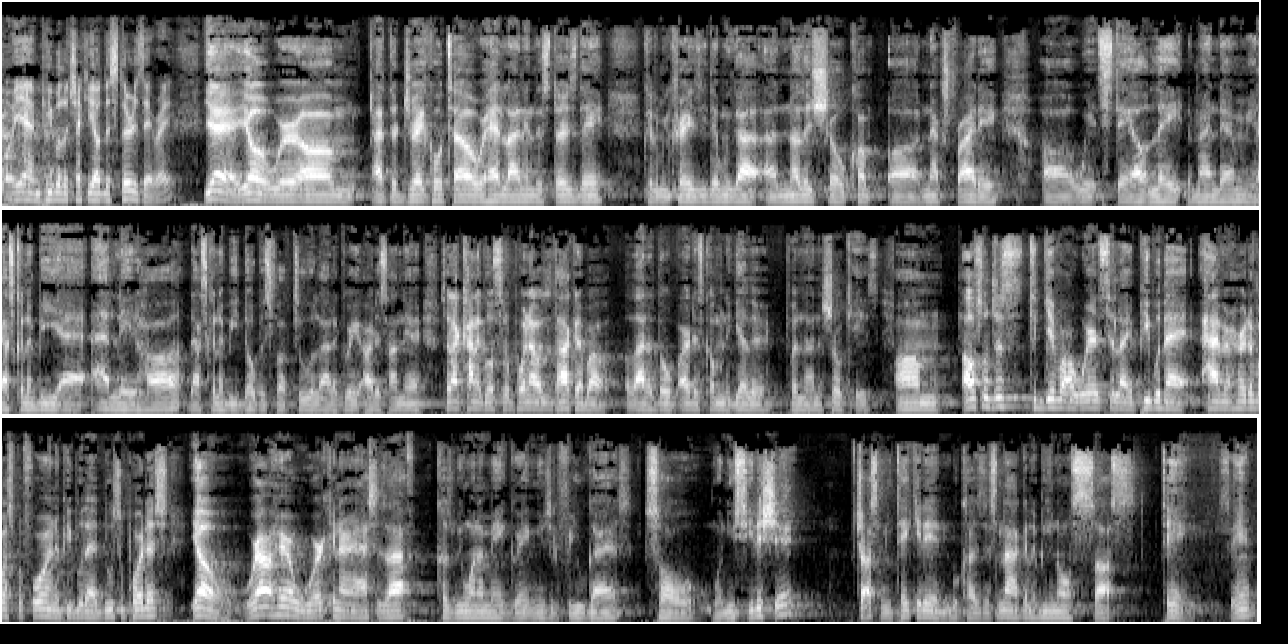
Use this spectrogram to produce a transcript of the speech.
oh yeah, and people to check you out this Thursday, right? Yeah, yo, we're um at the Drake Hotel. We're headlining this Thursday. Gonna be crazy. Then we got another show come uh next Friday uh with Stay Out Late, the man them. That's gonna be at Adelaide Hall. That's gonna be dope as fuck too. A lot of great artists on there. So that kind of goes to the point I was talking about. A lot of dope artists coming together, putting on a showcase. Um, also just to give our words to like people that haven't heard of us before and the people that do support us. Yo, we're out here working our asses off because we want to make great music for you guys. So when you see the shit, Trust me, take it in because it's not gonna be no sus thing. See?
